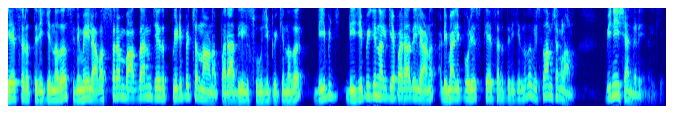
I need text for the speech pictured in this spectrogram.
കേസെടുത്തിരിക്കുന്നത്. സിനിമയിൽ അവസരം വാഗ്ദാനം ചെയ്ത് പീഡിപ്പിച്ചെന്നാണ് പരാതിയിൽ സൂചിപ്പിക്കുന്നത്. ഡി ബി ഡി ജി പിക്ക് നൽകിയ പരാതിയിലാണ് അടിമാലി പോലീസ് കേസെടുത്തിരിക്കുന്നത്. വിശദാംശങ്ങളാണ് ബിനീഷ് ആന്റണി നൽകിയത്.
